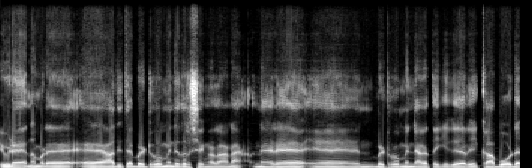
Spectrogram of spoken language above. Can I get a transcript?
ഇവിടെ നമ്മുടെ ആദ്യത്തെ ബെഡ്റൂമിന്റെ ദൃശ്യങ്ങളാണ്. നേരെ ബെഡ്റൂമിന്റെ അകത്തേക്ക് കയറി കബോർഡ്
